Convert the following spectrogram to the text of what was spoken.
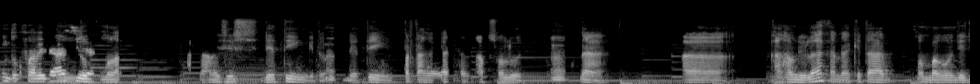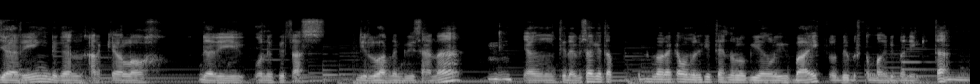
untuk validasi untuk ya. melakukan analisis dating gitu, Nah. dating pertanggalan yang absolut. Nah. Nah, eh, alhamdulillah karena kita membangun jejaring dengan arkeolog dari universitas di luar negeri sana Mm, yang tidak bisa kita mereka memiliki teknologi yang lebih baik, lebih berkembang dibanding kita, mm,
